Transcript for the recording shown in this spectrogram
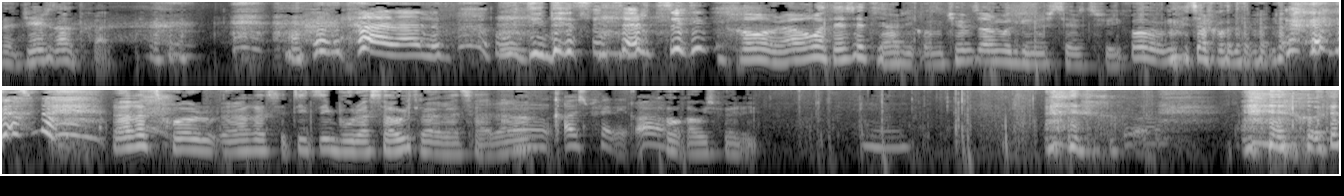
და ჯერ ზავთხარ თან ანუ უდიდესი ცერცი ხო რა უბრალოდ ესეთი არ იყო ჩემ წარმოდგენაში წერცვი იყო მეც არ ყოფდა რა. რაღაც ხო რაღაც ციციბურასავით რაღაცა რა. ყავისფერი იყო. ხო ყავისფერი. ხო და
